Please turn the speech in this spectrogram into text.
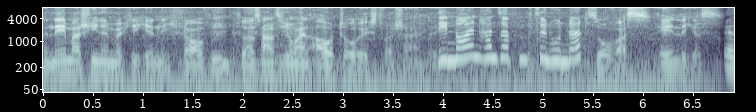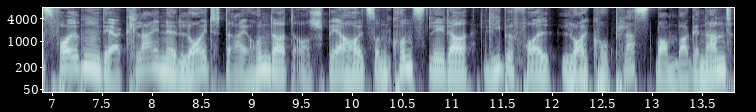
Eine Nähmaschine möchte ich hier nicht kaufen, sondern es handelt sich um ein Auto höchstwahrscheinlich. Den neuen Hansa 1500? Sowas, ähnliches. Es folgen der kleine Lloyd 300 aus Sperrholz und Kunstleder, liebevoll Leukoplastbomber genannt,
